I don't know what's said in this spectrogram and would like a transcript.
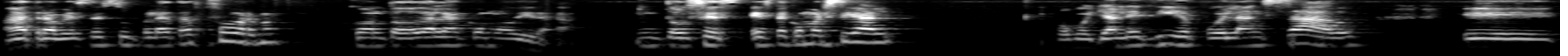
a través de su plataforma con toda la comodidad. Entonces, este comercial, como ya les dije, fue lanzado eh,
